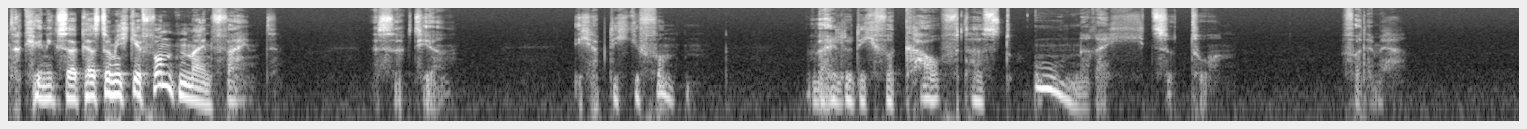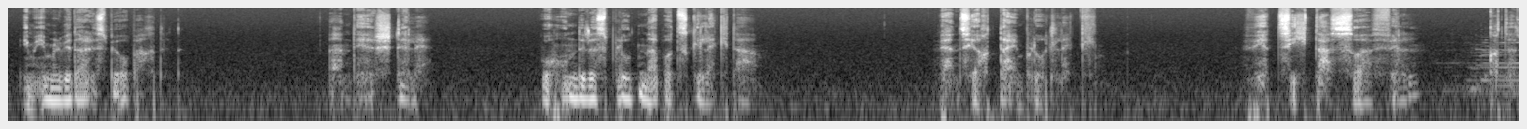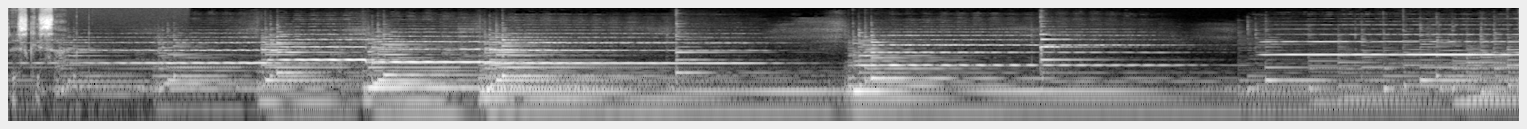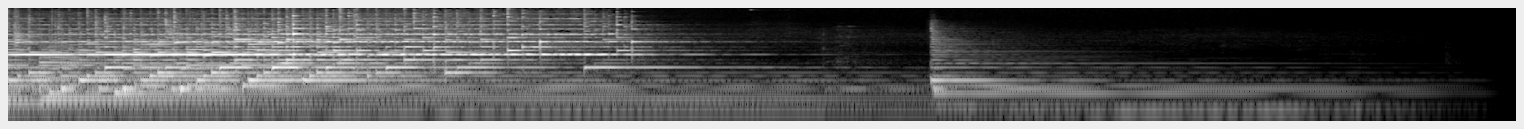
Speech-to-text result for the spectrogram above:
Der König sagt, hast du mich gefunden, mein Feind? Er sagt, ja, ich habe dich gefunden, weil du dich verkauft hast, Unrecht zu tun vor dem Herrn. Im Himmel wird alles beobachtet. An der Stelle wo Hunde das Blut Nabots geleckt haben, werden sie auch dein Blut lecken. Wird sich das so erfüllen? Gott hat es gesagt.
